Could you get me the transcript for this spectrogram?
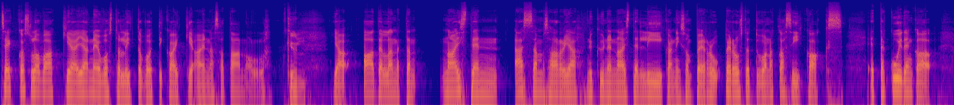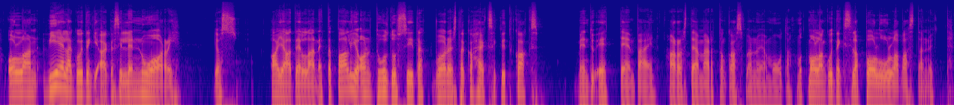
Tsekkoslovakia ja Neuvostoliitto voitti kaikki aina 100 nolla. Kyllä. Ja ajatellaan, että naisten SM-sarja, nykyinen naisten liiga, niin se on peru, perustettu vuonna 82. Että kuitenkaan ollaan vielä kuitenkin aika sille nuori, jos ajatellaan, että paljon on tultu siitä vuodesta 82 menty eteenpäin. Harrastajamäärät on kasvanut ja muuta, mutta me ollaan kuitenkin sillä polulla vasta nytten.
